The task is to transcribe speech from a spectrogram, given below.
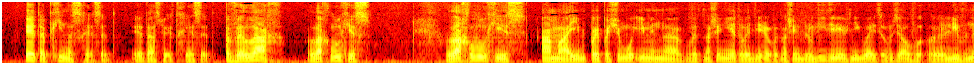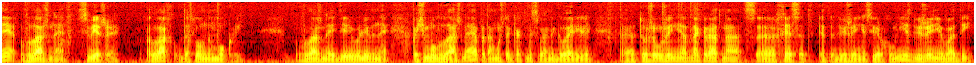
– это пхинас хесед, это аспект хесед, велах лахлухис, лахлухис амаим, почему именно в отношении этого дерева, в отношении других деревьев не говорится. Он взял э, ливне влажное, свежее, лах дословно мокрый, влажное дерево ливне. Почему влажное? Потому что, как мы с вами говорили, э, тоже уже неоднократно, э, хесед – это движение сверху вниз, движение воды,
